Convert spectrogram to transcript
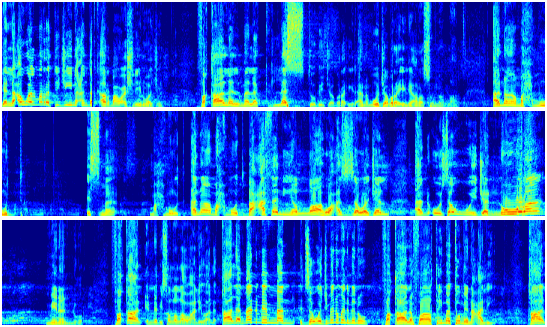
قال له أول مرة تجيني عندك 24 وجه. فقال الملك لست بجبرائيل أنا مو جبرائيل يا رسول الله أنا محمود. اسمه محمود. أنا محمود بعثني الله عز وجل أن أزوج النور من النور. فقال النبي صلى الله عليه وآله قال من ممن تزوج منه من منه فقال فاطمة من علي. قال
